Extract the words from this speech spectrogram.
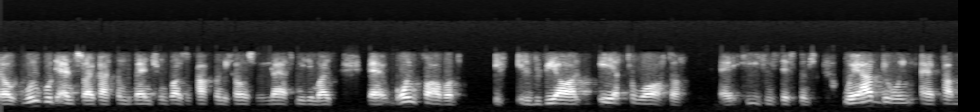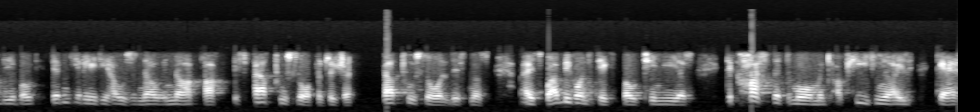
Now, one good answer I got from the management was Cork County Council the last meeting was uh, going forward, it, it will be all air to water. Uh, heating systems. We are doing uh, probably about 70 or 80 houses now in North Cork. It's far too slow, Patricia. Far too slow, listeners. It's probably going to take about 10 years. The cost at the moment of heating oil, gas,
